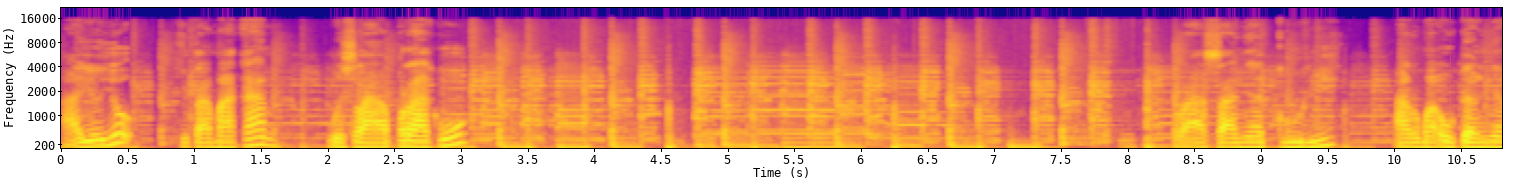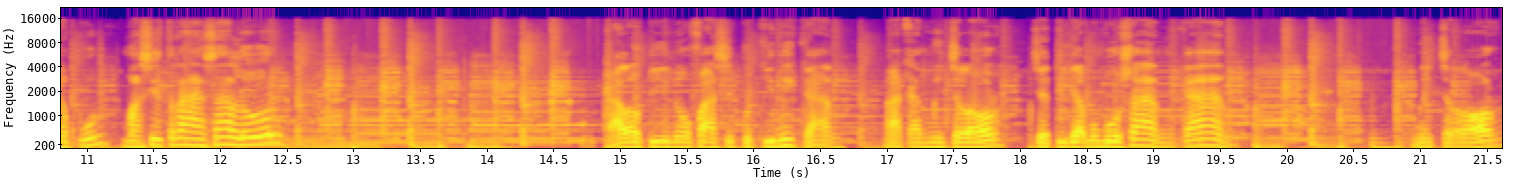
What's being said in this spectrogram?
Ayo yuk kita makan. Wis lapar aku. Rasanya gurih, aroma udangnya pun masih terasa lur. Kalau diinovasi begini kan, makan mie celor jadi gak membosankan. Mie celor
